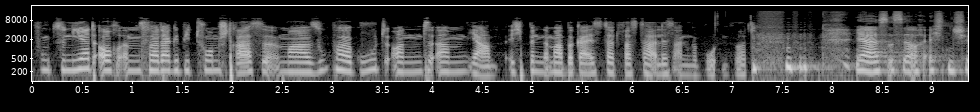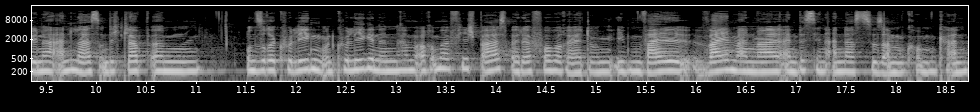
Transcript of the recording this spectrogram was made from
funktioniert auch im Fördergebiet Turmstraße immer super gut und ähm, ja, ich bin immer begeistert, was da alles angeboten wird. ja, es ist ja auch echt ein schöner Anlass und ich glaube, ähm, unsere Kollegen und Kolleginnen haben auch immer viel Spaß bei der Vorbereitung, eben weil, weil man mal ein bisschen anders zusammenkommen kann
